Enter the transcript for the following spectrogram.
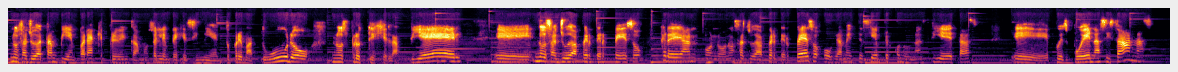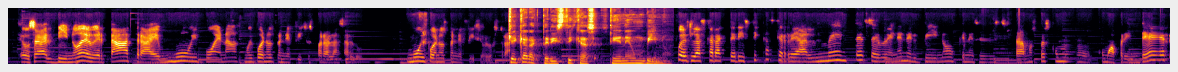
nos ayuda también para que prevengamos el envejecimiento prematuro, nos protege la piel, eh, nos ayuda a perder peso, crean o no nos ayuda a perder peso, obviamente siempre con unas dietas eh, pues buenas y sanas. O sea, el vino de verdad trae muy buenas, muy buenos beneficios para la salud. Muy buenos beneficios los trae. ¿Qué características tiene un vino? Pues las características que realmente se ven en el vino que necesitamos pues como, como aprender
